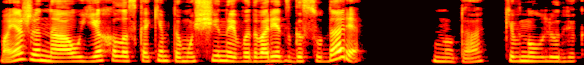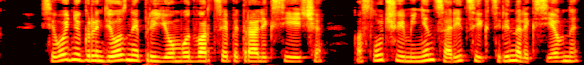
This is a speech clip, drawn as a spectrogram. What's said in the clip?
Моя жена уехала с каким-то мужчиной во дворец государя?» «Ну да», — кивнул Людвиг. Сегодня грандиозный прием во дворце Петра Алексеевича по случаю именин царицы Екатерины Алексеевны.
